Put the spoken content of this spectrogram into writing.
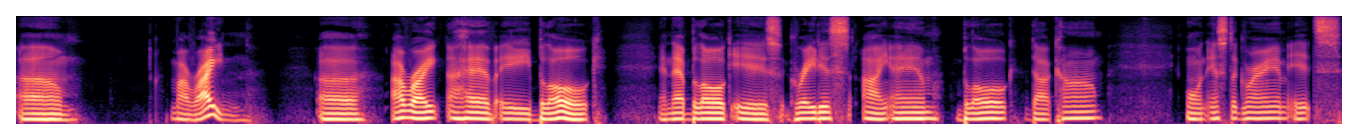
um, my writing. Uh, I write, I have a blog, and that blog is greatestiamblog.com. On Instagram, it's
